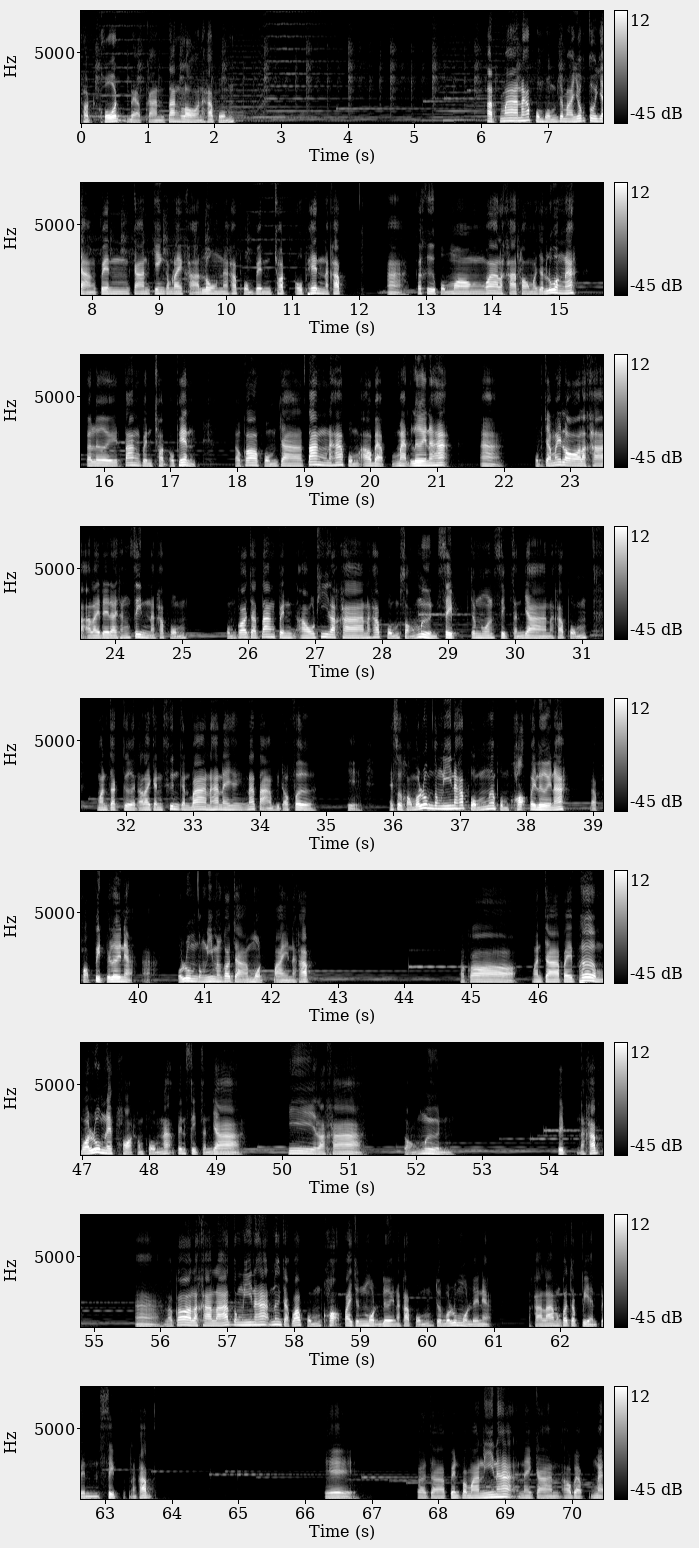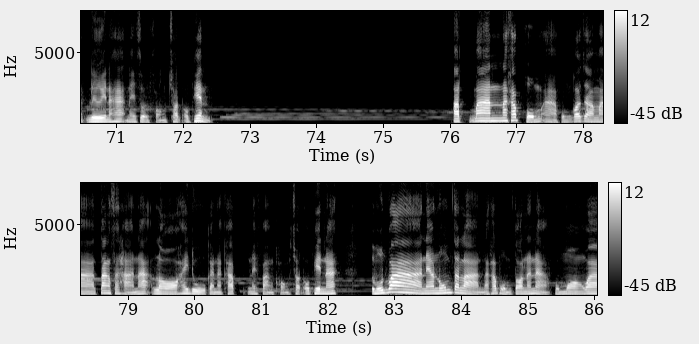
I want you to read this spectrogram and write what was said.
ช็อตโค้ดแบบการตั้งรอนะครับผมถัดมานะครับผมผมจะมายกตัวอย่างเป็นการเก็งกำไรขาลงนะครับผมเป็นช็อตโอเพนนะครับอ่าก็คือผมมองว่าราคาทองมันจะล่วงนะ ก็เลยตั้งเป็นช็อตโอเพนแล้วก็ผมจะตั้งนะฮะผมเอาแบบแมทเลยนะฮะ อ่า ผมจะไม่รอราคาอะไรใด ๆ ทั้งสิ้นนะครับผม ผมก็จะตั้งเป็นเอาที่ราคานะครับผม 20,010จำนวน 10 สัญญานะครับผม มันจะเกิดอะไรกันขึ้นกันบ้างนะฮะในหน้าต่าง bid offer โอเคในส่วนของวอลลุ่มตรงนี้นะครับผมเมื่อผมเคาะไปเลยนะ แบบเคาะปิดไปเลยเนี่ยวอลลุ่มตรงนี้มันก็จะหมดไปนะครับ แล้วก็มันจะไปเพิ่มวอลลุ่มในพอร์ตของผมนะ เป็น 10 สัญญา ที่ราคา 20,000 10นะครับอ่าแล้วก็ราคาลาสตรงนี้นะฮะเนื่องจากว่าผมเคาะไปจนหมดเลยนะครับ ผมจนวอลลุ่มหมดเลยเนี่ย ราคาลามันก็จะเปลี่ยนเป็น 10 นะครับโอก็จะเป็นประมาณนี้นะฮะในการเอาแบบแมทเลยนะฮะในส่วนของช็อตโอเพน ถัดมานะครับผมอ่าผมก็จะมาตั้งสถานะรอให้ดูกันนะครับ ในฝั่งของช็อตโอเพนนะ สมมุติว่าแนวโน้มตลาดนะครับผมตอนนั้นน่ะ ผมมองว่า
